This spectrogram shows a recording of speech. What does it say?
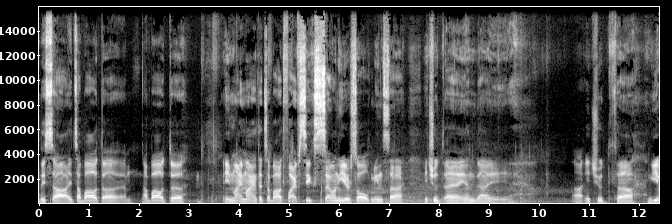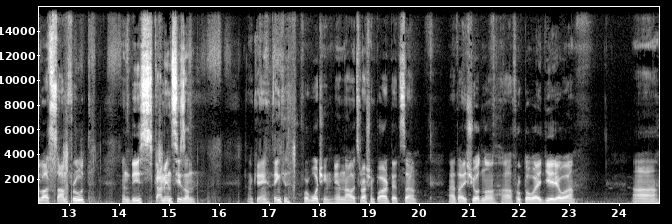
this uh, it's about uh, about uh, in my mind it's about five six seven years old means uh, it should uh, and it should give us some fruit in this coming season okay thank you for watching and now it's Russian part it's это еще одно фруктовое дерево а,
